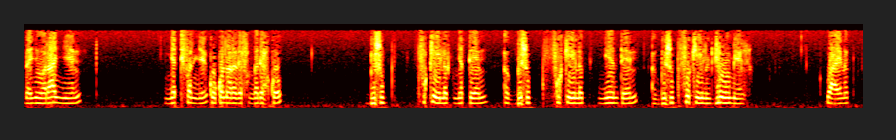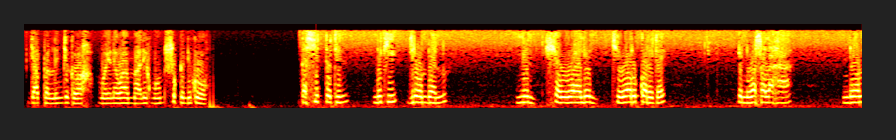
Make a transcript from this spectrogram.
dañoo ràññeel ñetti fan ñe ko ko nar a def nga def ko bisub fukkeel ak ñetteel ak bisub fukkeel ak ñeenteel ak bisub fukkeel ak juróomeel waaye nag jàppal lañ njëkk wax mooy la waa Malik moom sukkandikoo ka sittatin niki juróom benn min shawalin ci weeru korite in wasalaha ndem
